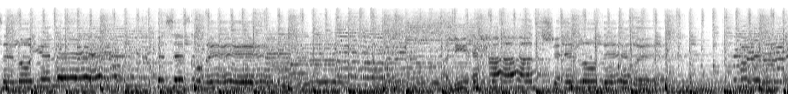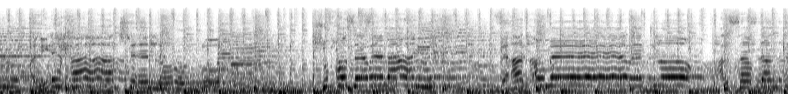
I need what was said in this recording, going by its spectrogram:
זה לא ילך וזה כואב. אני אחד שאין לו דרך. אני אחד שאין לו רוב שוב חוזר אלייך ואת אומרת על סף דלתך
